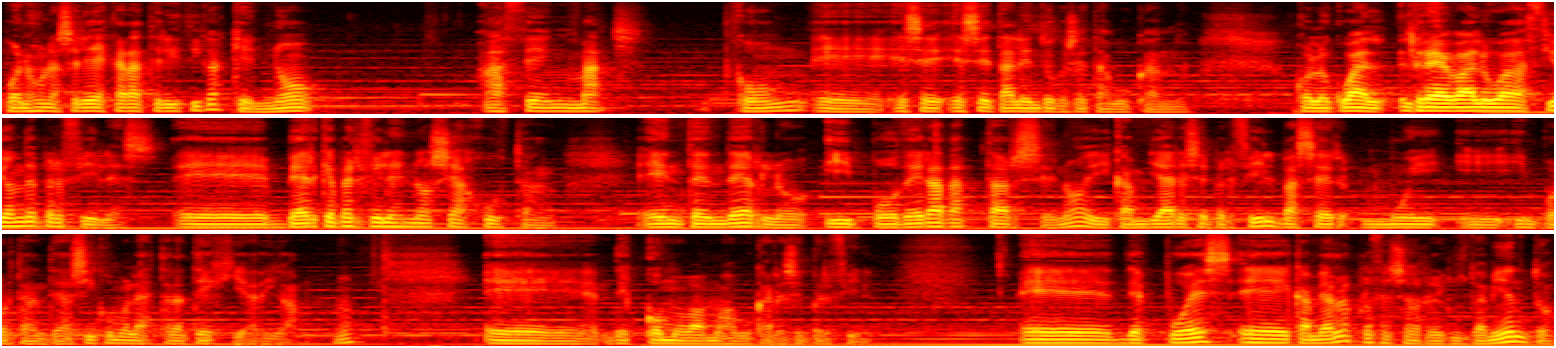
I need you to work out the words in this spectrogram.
pones una serie de características que no hacen match con ese, talento que se está buscando. Con lo cual, reevaluación de perfiles, eh, ver qué perfiles no se ajustan, entenderlo y poder adaptarse ¿no? y cambiar ese perfil va a ser muy importante, así como la estrategia, digamos, eh, de cómo vamos a buscar ese perfil. después, cambiar los procesos de reclutamiento.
